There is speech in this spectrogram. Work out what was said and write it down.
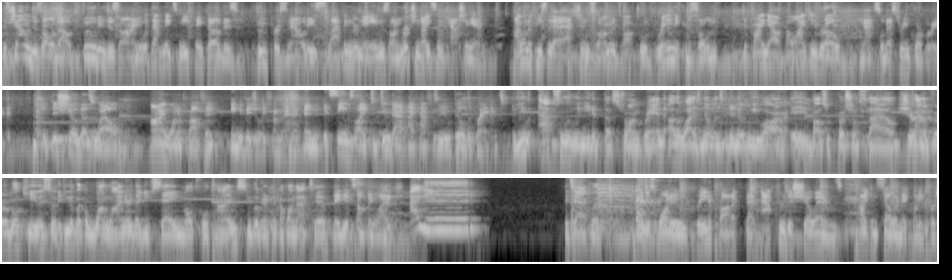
This challenge is all about food and design, and what that makes me think of is food personalities slapping their names on merchandise and cashing in. I want a piece of that action, so I'm going to talk to a branding consultant to find out how I can grow Max Silvestri Incorporated. If this show does well, I want to profit individually from that. And it seems like to do that, I have to build a brand. You absolutely need a, a strong brand. Otherwise, no one's going to know who you are. It involves your personal style, Sure. kind of verbal cues. So if you have like a one-liner that you say multiple times, people are going to pick up on that too. Maybe it's something like, I good. Exactly. I just want to create a product that after this show ends, I can sell and make money personally.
